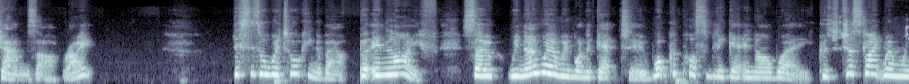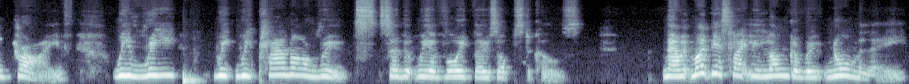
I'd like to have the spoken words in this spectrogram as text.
jams are, right? This is all we're talking about, but in life. So we know where we want to get to. What could possibly get in our way? Because just like when we drive, we re we, we plan our routes so that we avoid those obstacles. Now it might be a slightly longer route normally,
